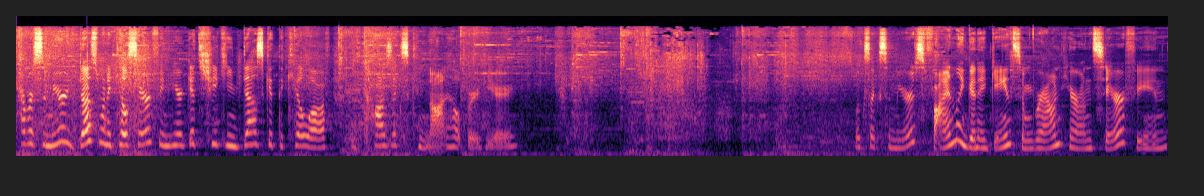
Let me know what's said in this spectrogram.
However, Samira does want to kill Seraphine here, gets cheeky and does get the kill off, and Kha'Zix cannot help her here. Looks like Samira's finally going to gain some ground here on Seraphine.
